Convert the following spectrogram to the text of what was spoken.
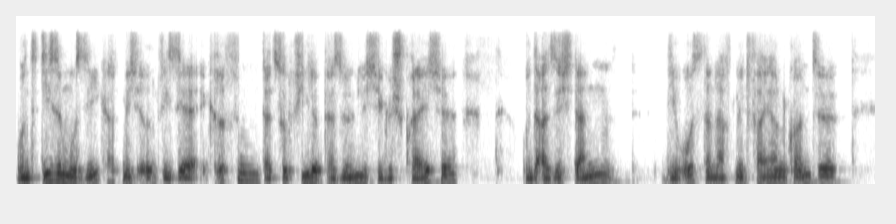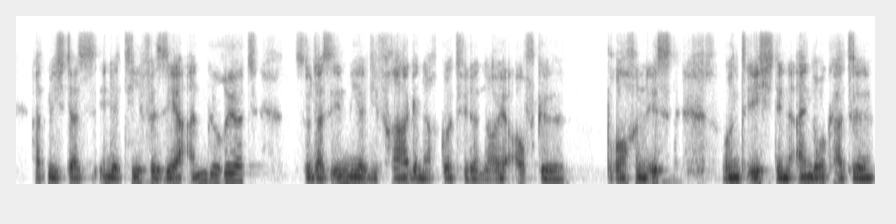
Und diese Musik hat mich irgendwie sehr ergriffen, dazu viele persönliche Gespräche. Und als ich dann die Osternacht mitfeiern konnte, hat mich das in der Tiefe sehr angerührt, sodass in mir die Frage nach Gott wieder neu aufge gebrochen ist und ich den Eindruck hatte,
